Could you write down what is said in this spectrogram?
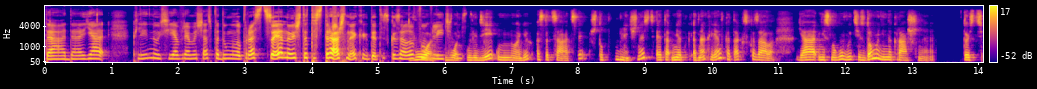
Да, да, я клянусь, я прямо сейчас подумала про сцену и что-то страшное, когда ты сказала вот, публичность. Вот, у людей, у многих ассоциации, что публичность, это мне одна клиентка так сказала, я не смогу выйти из дома не накрашенная. То есть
